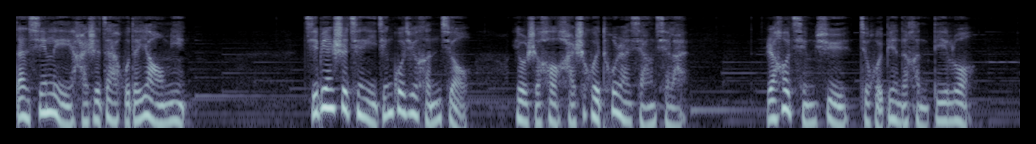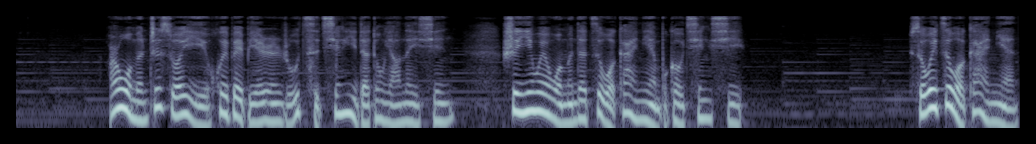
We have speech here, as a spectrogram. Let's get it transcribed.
但心里还是在乎的要命。即便事情已经过去很久，有时候还是会突然想起来，然后情绪就会变得很低落。而我们之所以会被别人如此轻易的动摇内心，是因为我们的自我概念不够清晰。所谓自我概念，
